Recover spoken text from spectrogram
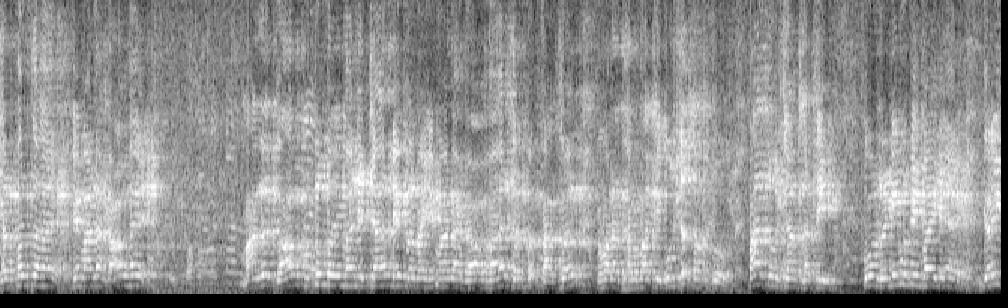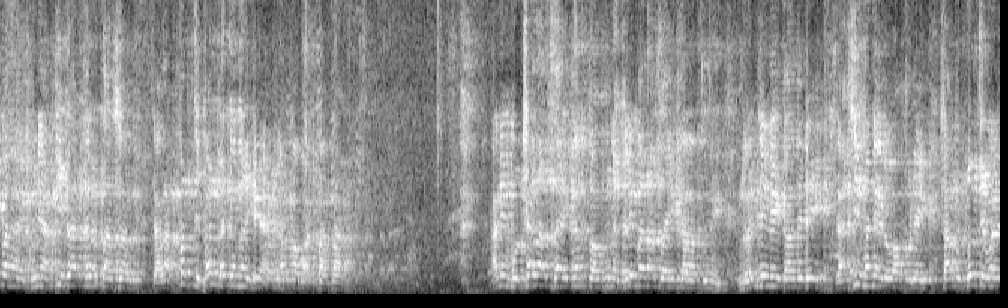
सरपंच आहे हे माझा गाव आहे. माझं गाव कुटुंब आहे माझे चार लेकर नाही माझा गाव हा सरपंच असल तुम्हाला धर्माची गोष्ट सांगतो. पाच वर्षासाठी कोण रडीमुडी बाई आहे गरीब आहे कुणी अतिकार करत असेल त्याला प्रतिबंध करणं हे आहे धर्म भारताचा आणि मोठ्याला सहाय्य करतो आपण गरीबाला सहाय्य करा तुम्ही. रंजिले गाजले त्याची म्हणे लो आपले चालू तोच वेळ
